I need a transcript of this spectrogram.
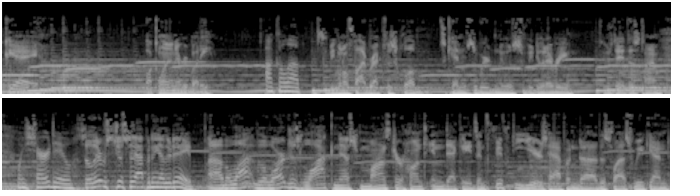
Okay. Buckle in, everybody. Buckle up. It's the B105 Breakfast Club. It's Ken with the Weird News. We do it every Tuesday at this time. We sure do. So there was just happened the other day. Uh, the lo- the largest Loch Ness monster hunt in decades, in 50 years, happened uh, this last weekend.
